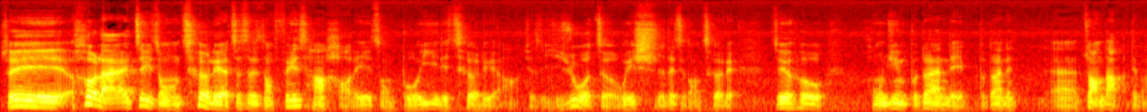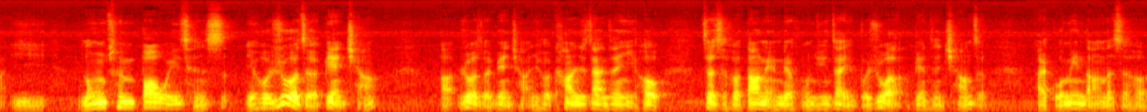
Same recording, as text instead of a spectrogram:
所以后来这种策略，这是一种非常好的一种博弈的策略啊，就是以弱者为食的这种策略。最后红军不断的不断的呃壮大，对吧？以农村包围城市以后，弱者变强，啊，弱者变强以后，抗日战争以后，这时候当年的红军再也不弱了，变成强者，而国民党的时候，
